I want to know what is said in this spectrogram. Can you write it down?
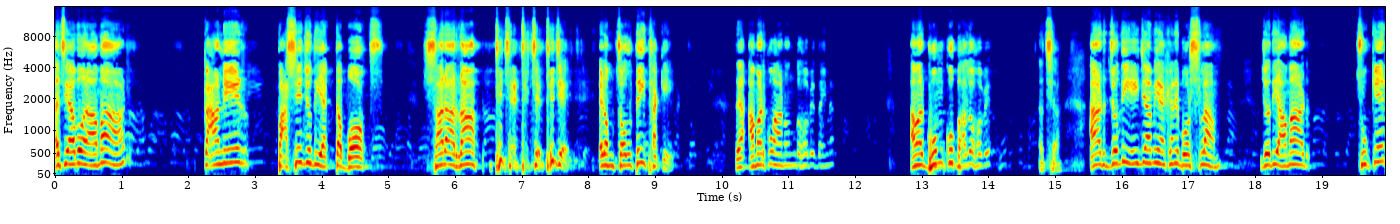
আচ্ছা আবার আমার কানের পাশে যদি একটা বক্স, সারা রাত ঠিচে ঠিচে ঠিচে, এরম চলতেই থাকে আমার খুব আনন্দ হবে, তাই না? আমার ঘুম খুব ভালো হবে। আচ্ছা আর যদি এই যে আমি এখানে বসলাম, যদি আমার চুকের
